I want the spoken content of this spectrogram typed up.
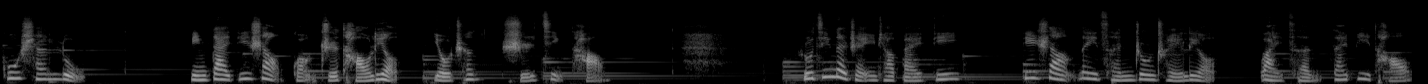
孤山路。明代堤上广植桃柳，又称石井塘。如今的整一条白堤，堤上内层种垂柳，外层栽碧桃，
